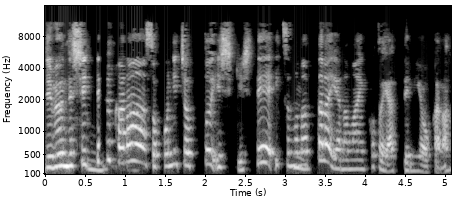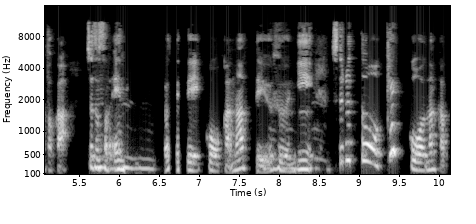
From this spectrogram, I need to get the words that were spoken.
自分で知ってるから、そこにちょっと意識して、いつもだったらやらないことやってみようかなとか、ちょっとそのエン寄せていこうかなっていうふうにすると、結構なんか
